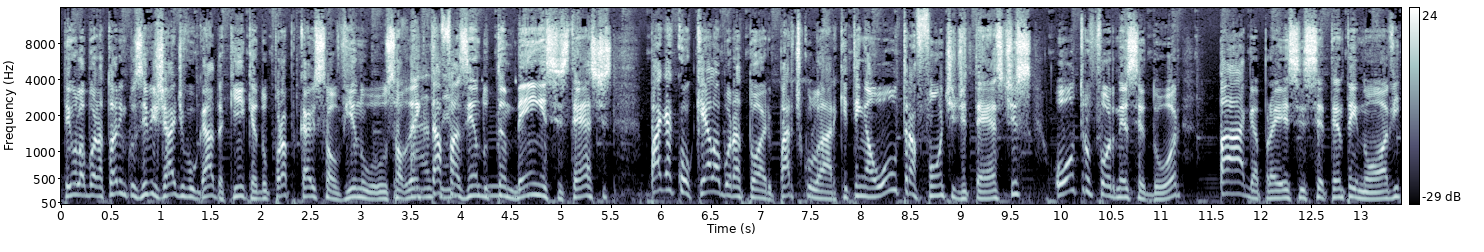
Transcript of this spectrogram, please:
Tem um laboratório, inclusive, já divulgado aqui, que é do próprio Caio Salvino, o Saldanha, que está né? fazendo também esses testes. Paga qualquer laboratório particular que tenha outra fonte de testes, outro fornecedor, paga para esses 79,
